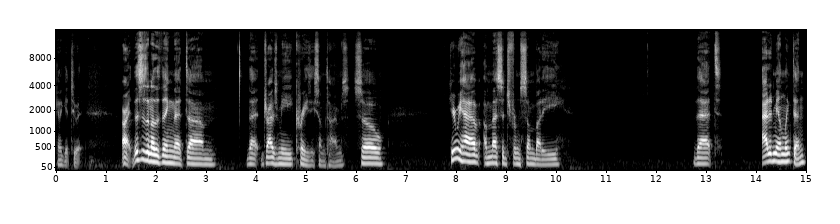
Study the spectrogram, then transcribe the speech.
Gotta get to it. All right, this is another thing that um, that drives me crazy sometimes. So here we have a message from somebody that added me on LinkedIn.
